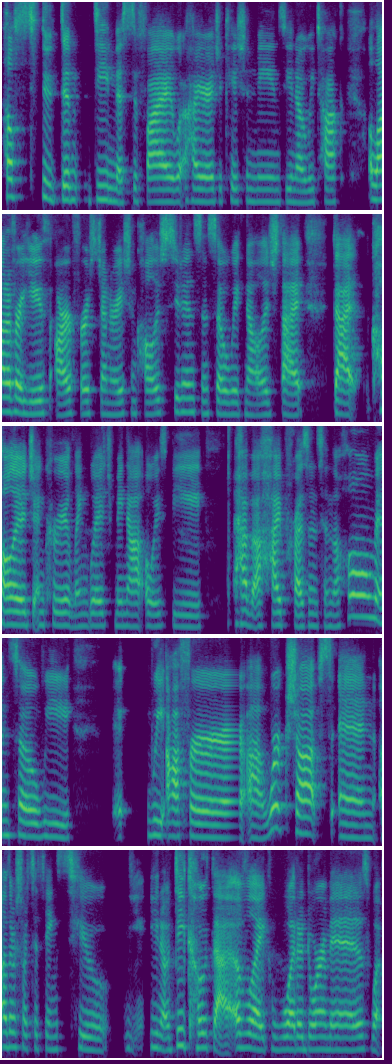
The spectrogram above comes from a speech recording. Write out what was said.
helps to de- demystify what higher education means. You know, we talk, a lot of our youth are first generation college students. And so we acknowledge that that college and career language may not always be have a high presence in the home and so we eh, we offer uh, workshops and other sorts of things to you know decode that of like what a dorm is what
